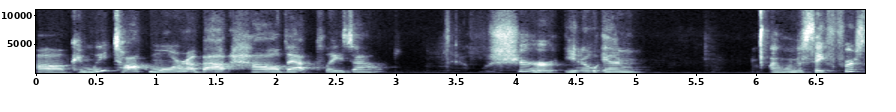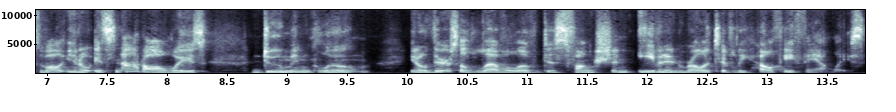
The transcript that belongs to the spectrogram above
Uh, can we talk more about how that plays out? Sure. You know, and I want to say, first of all, you know, it's not always doom and gloom. You know, there's a level of dysfunction even in relatively healthy families.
